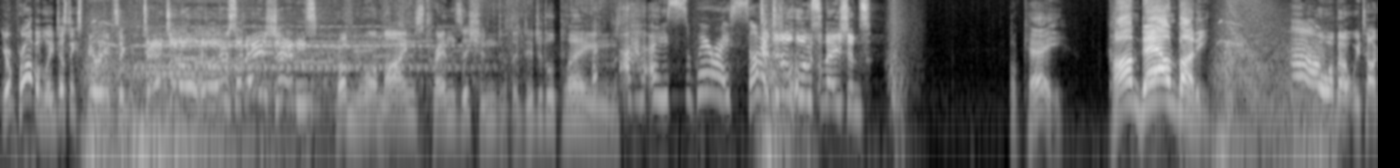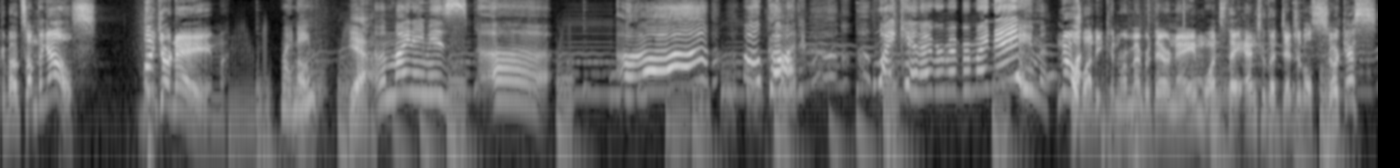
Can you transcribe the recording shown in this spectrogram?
You're probably just experiencing digital hallucinations from your mind's transition to the digital plane. I, I swear I saw it. Digital hallucinations! Okay. Calm down, buddy. How about we talk about something else? Like your name. My name? Yeah. Uh, my name is, uh. Uh, oh god! Why can't I remember my name? Nobody can remember their name once they enter the digital circus.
